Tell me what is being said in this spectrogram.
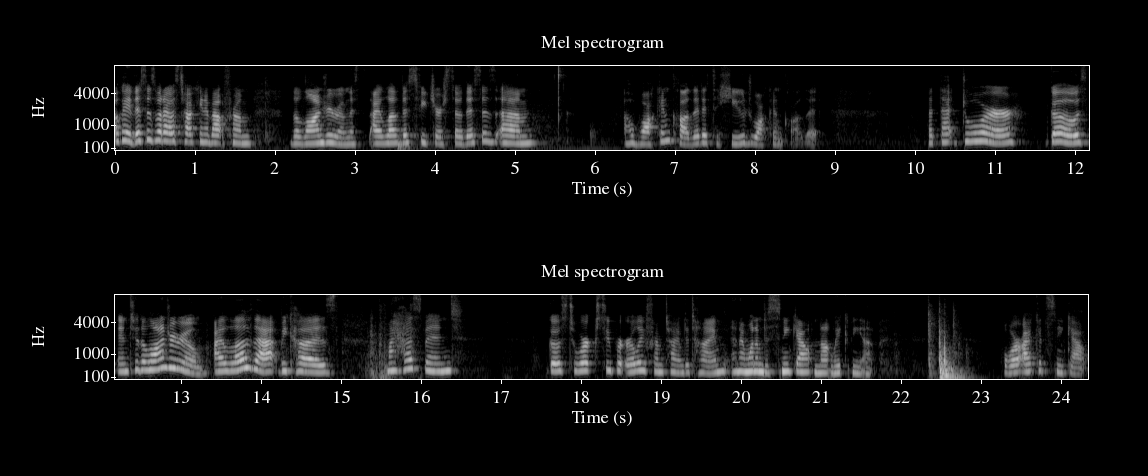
Okay, this is what I was talking about from the laundry room. This I love this feature. So this is um, a walk-in closet. It's a huge walk-in closet. But that door goes into the laundry room. I love that because my husband goes to work super early from time to time and I want him to sneak out and not wake me up. Or I could sneak out.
